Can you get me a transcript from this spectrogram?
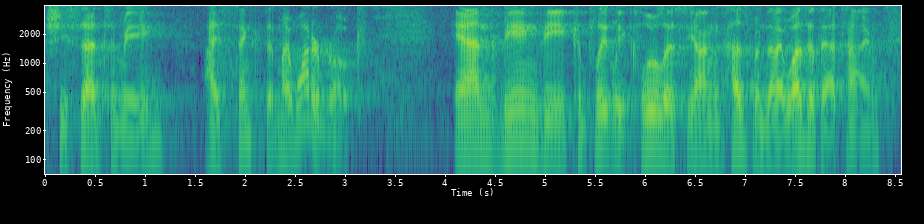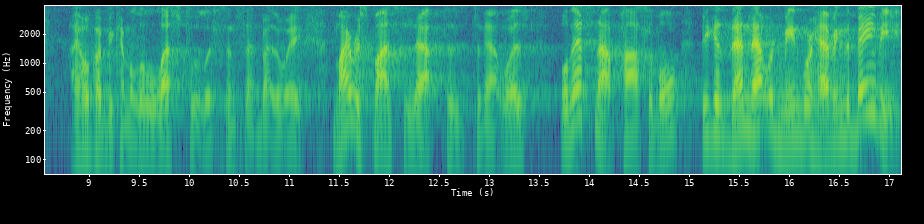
she said to me, I think that my water broke. And being the completely clueless young husband that I was at that time, I hope I've become a little less clueless since then, by the way. My response to that, to, to that was, well, that's not possible, because then that would mean we're having the baby.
